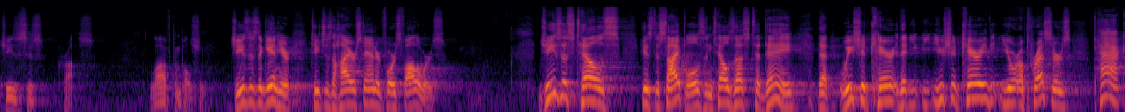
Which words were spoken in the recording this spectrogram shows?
Jesus' cross. Law of compulsion. Jesus, again, here teaches a higher standard for his followers. Jesus tells his disciples and tells us today that we should carry that you should carry your oppressor's pack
